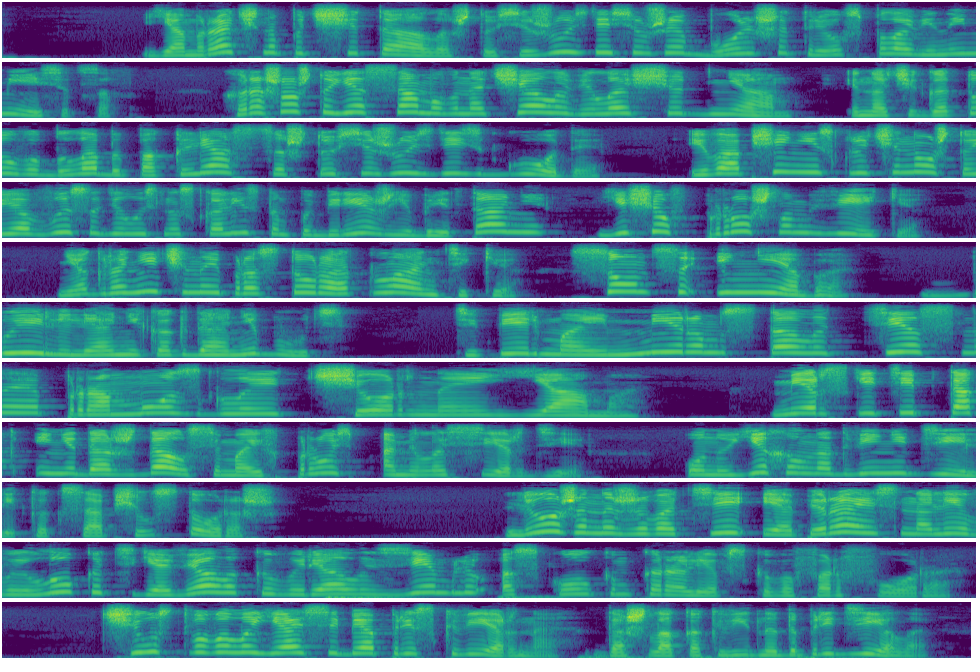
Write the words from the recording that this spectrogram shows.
Я мрачно подсчитала, что сижу здесь уже больше трех с половиной месяцев. Хорошо, что я с самого начала вела счет дням, иначе готова была бы поклясться, что сижу здесь годы. И вообще не исключено, что я высадилась на скалистом побережье Британии еще в прошлом веке. Неограниченные просторы Атлантики, солнце и небо. Были ли они когда-нибудь? Теперь моим миром стала тесная, промозглая черная яма. Мерзкий тип так и не дождался моих просьб о милосердии. Он уехал на две недели, как сообщил сторож. Лежа на животе и опираясь на левый локоть, я вяло ковыряла землю осколком королевского фарфора. Чувствовала я себя прескверно, дошла, как видно, до предела —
